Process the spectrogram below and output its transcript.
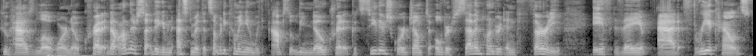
who has low or no credit. Now on their site, they give an estimate that somebody coming in with absolutely no credit could see their score jump to over 730 if they add three accounts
